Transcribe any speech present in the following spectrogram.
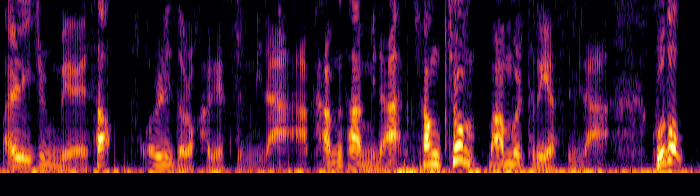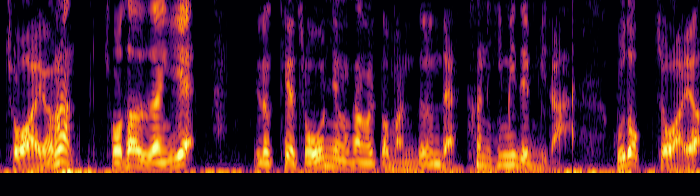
빨리 준비해서 올리도록 하겠습니다. 감사합니다. 청춘 마무리 드리겠습니다. 구독, 좋아요는 조사장에게 이렇게 좋은 영상을 또 만드는데 큰 힘이 됩니다. 구독, 좋아요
